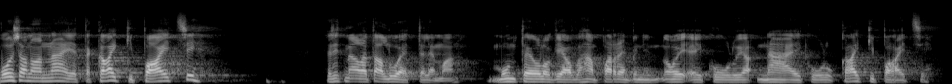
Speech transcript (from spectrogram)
Voi sanoa näin, että kaikki paitsi ja sitten me aletaan luettelemaan. Mun teologia on vähän parempi, niin noi ei kuulu ja nämä ei kuulu, kaikki paitsi.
